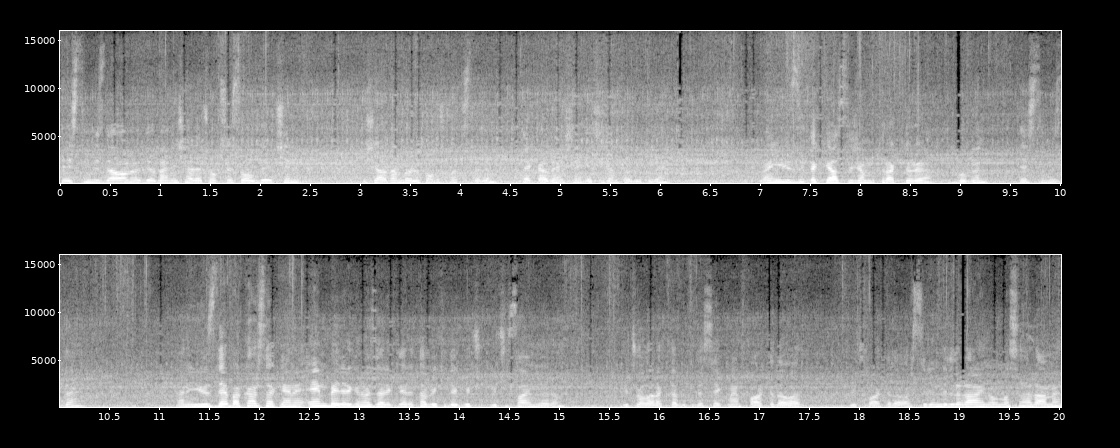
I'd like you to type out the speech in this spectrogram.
Testimiz devam ediyor. Ben içeride çok ses olduğu için dışarıdan böyle konuşmak istedim. Tekrardan içine geçeceğim tabii ki de. Ben yüzlükle kıyaslayacağım bu traktörü bugün testimizde. Yani yüzdeye bakarsak yani en belirgin özellikleri tabii ki de güç, gücü saymıyorum. Güç olarak tabii ki de segment farkı da var. Güç farkı da var. Silindirleri aynı olmasına rağmen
